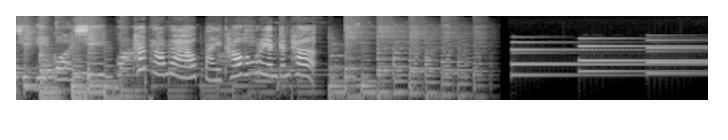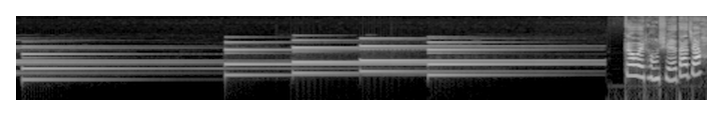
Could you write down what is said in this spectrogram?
渴了要喝水，机器洗，鸡蛋洗一锅西瓜。 ถ้าพร้อมแล้วไปเข้าห้องเรียนกันเถอะ 各位同学大家好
